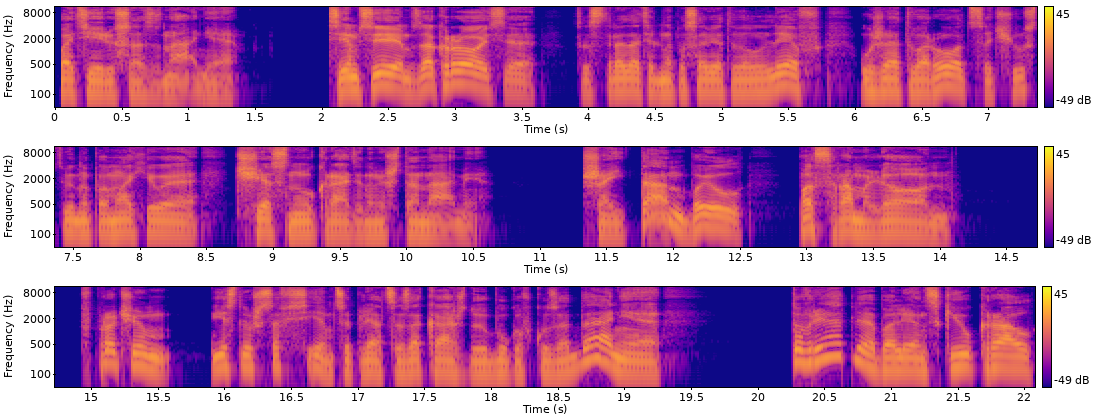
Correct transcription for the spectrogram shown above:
потерю сознания. «Сем-Сем, закройся!» — сострадательно посоветовал Лев, уже от ворот, сочувственно помахивая честно украденными штанами. Шайтан был посрамлен. Впрочем, если уж совсем цепляться за каждую буковку задания, то вряд ли Оболенский украл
